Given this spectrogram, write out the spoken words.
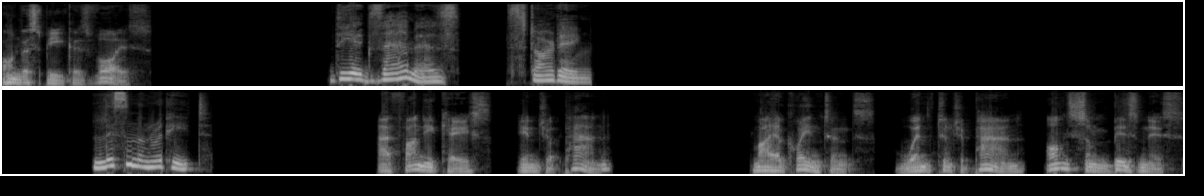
on the speaker's voice. The exam is starting. Listen and repeat. A funny case in Japan. My acquaintance went to Japan on some business.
